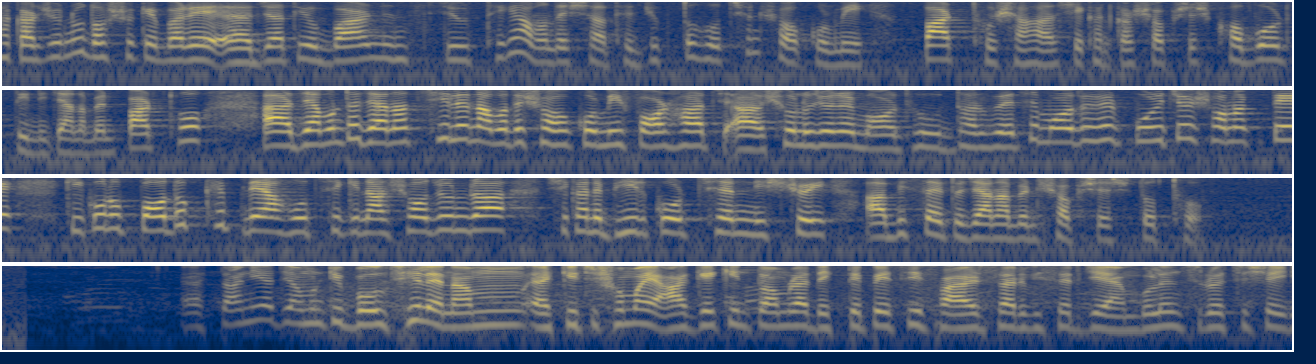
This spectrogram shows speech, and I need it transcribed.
থাকার জন্য। দর্শক, এবারে জাতীয় বার্ন ইনস্টিটিউট থেকে আমাদের সাথে যুক্ত হচ্ছেন সহকর্মী পার্থ সাহা। সেখানকার সবশেষ খবর তিনি জানাবেন। পার্থ যেমনটা জানাচ্ছিলেন আমাদের সহকর্মী ফরহাদ ষোলো জনের মরদেহ উদ্ধার হয়েছে। মরদেহের পরিচয় শনাক্তে কি কোনো পদক্ষেপ নেওয়া হচ্ছে কিনা? স্বজনরা সেখানে ভিড় করছেন, নিশ্চয়ই বিস্তারিত জানাবেন সবশেষ তথ্য। তানিয়া, যেমনটি বলছিলেন, আম কিছু সময় আগে কিন্তু আমরা দেখতে পেয়েছি ফায়ার সার্ভিসের যে অ্যাম্বুলেন্স রয়েছে, সেই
